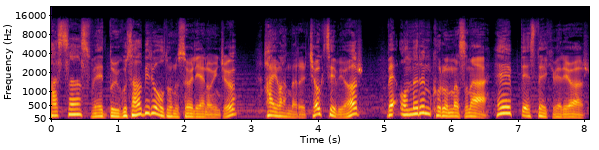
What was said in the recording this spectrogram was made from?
Hassas ve duygusal biri olduğunu söyleyen oyuncu, hayvanları çok seviyor ve onların korunmasına hep destek veriyor.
